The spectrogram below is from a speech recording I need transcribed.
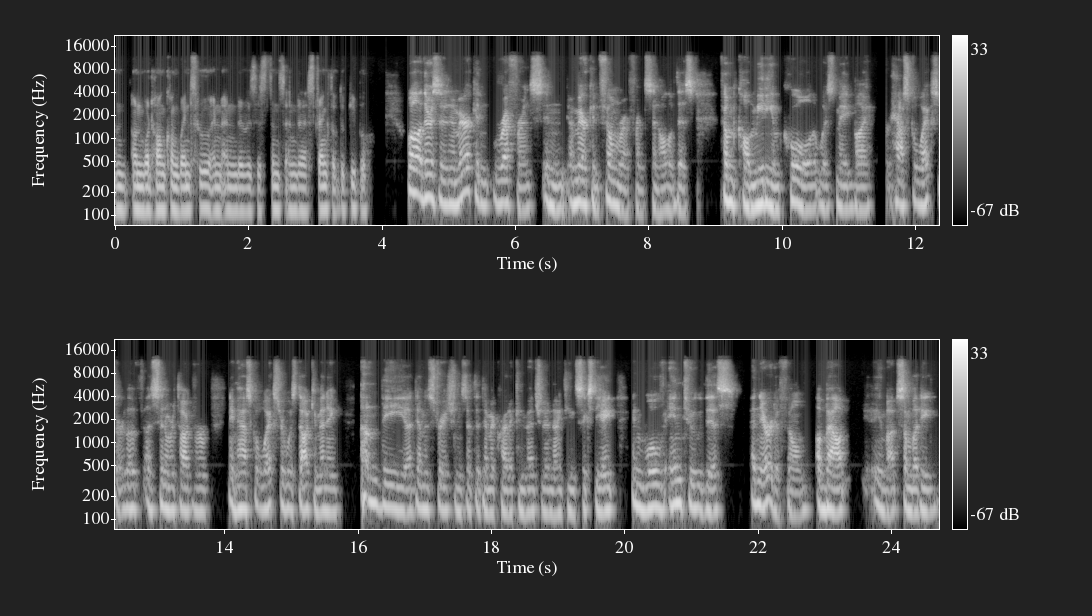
on on what Hong Kong went through and and the resistance and the strength of the people. Well, there's an American reference in American film reference in all of this film called Medium Cool that was made by Haskell Wexler, the cinematographer named Haskell Wexler was documenting um, the uh, demonstrations at the Democratic Convention in 1968 and wove into this a narrative film about about somebody.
